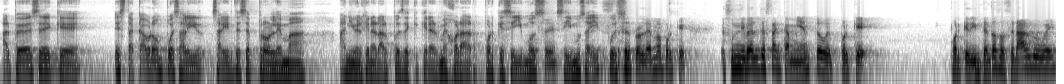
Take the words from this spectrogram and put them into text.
al POS de que está cabrón pues salir, salir de ese problema a nivel general, pues de que querer mejorar, porque seguimos, Sí. seguimos ahí, es pues. el problema porque es un nivel de estancamiento, güey, porque, porque intentas hacer algo, güey,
